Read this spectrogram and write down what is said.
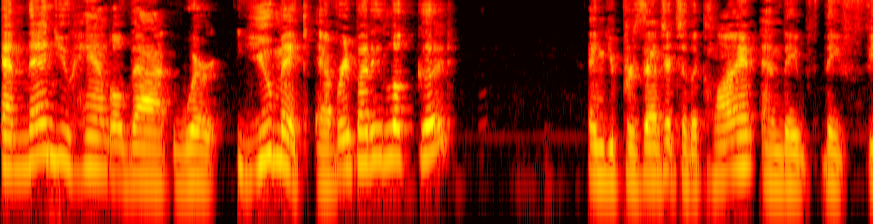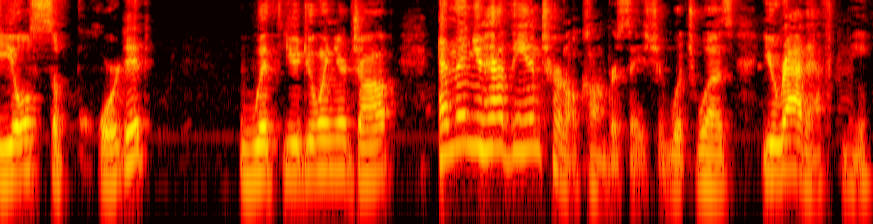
and then you handle that where you make everybody look good and you present it to the client and they they feel supported with you doing your job and then you have the internal conversation, which was you rat effed me,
